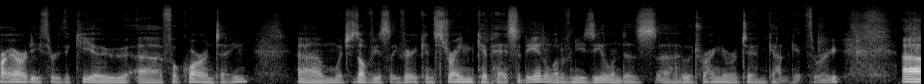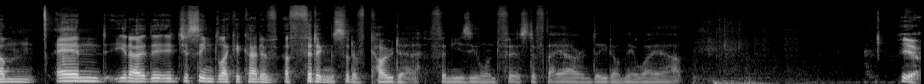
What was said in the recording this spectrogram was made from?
priority through the queue uh, for quarantine, um, which is obviously very constrained capacity, and a lot of New Zealanders uh, who are trying to return can't get through. Um, and you know, it just seemed like a kind of a fitting sort of coda for New Zealand First if they are indeed on their way out. Yeah.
